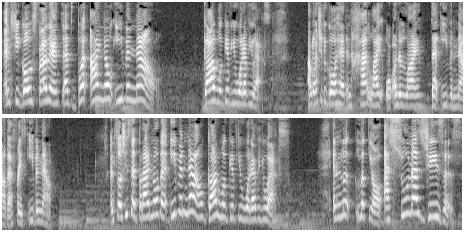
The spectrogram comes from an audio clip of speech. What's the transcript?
And she goes further and says, But I know even now, God will give you whatever you ask. I want you to go ahead and highlight or underline that even now, that phrase, even now. And so she said, But I know that even now, God will give you whatever you ask. And look, look, y'all, as soon as Jesus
